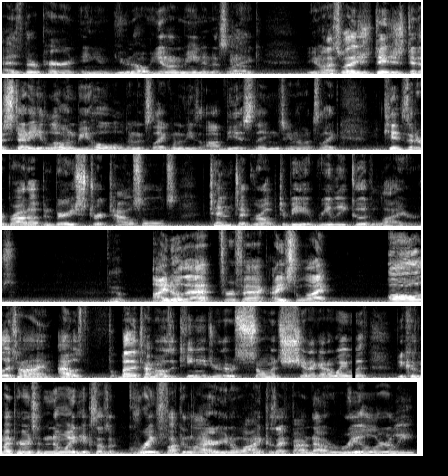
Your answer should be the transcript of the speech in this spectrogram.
as their parent, and you you know you know what I mean. And it's Yeah. like, you know, that's why they just they just did a study. Lo and behold, and it's like one of these obvious things. You know, it's like kids that are brought up in very strict households tend to grow up to be really good liars. Yep. I know that for a fact. I used to lie all the time. I was by the time I was a teenager, there was so much shit I got away with because my parents had no idea. Because I was a great fucking liar. You know why? Because I found out real early.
